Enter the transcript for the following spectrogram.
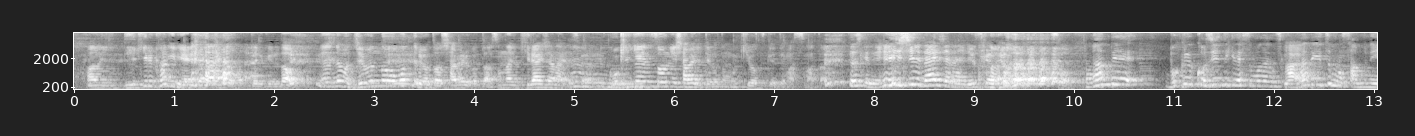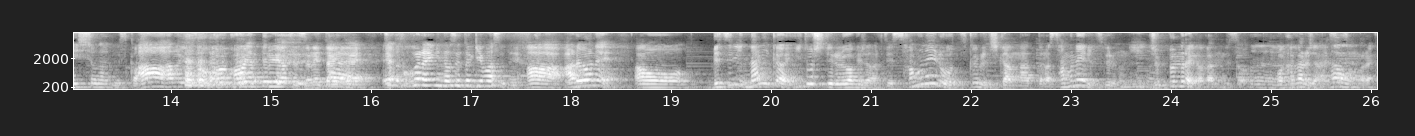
あのできる限りやりたくないと思ってるけれどででも自分の思ってることを喋ることはそんなに嫌いじゃないですから、ご機嫌そうに喋るってことも気をつけてますまた。確かに編集ないじゃないですかでも。そう。なんで僕個人的な質問なんですけど、はい。なんでいつもサムネ一緒なんですか？あああのいつもこうこうやってるやつですよね大体、はいちょっとここら辺に載せときますね。あああれはねあの別に何か意図してるわけじゃなくてサムネイルを作る時間があったらサムネイル作るのに10分ぐらいかかるんですよ、うんまあ、かかるじゃないですか、はいそのぐらい。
